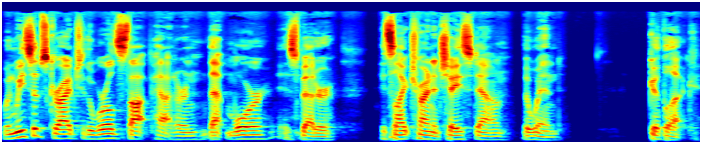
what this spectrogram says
When we subscribe to the world's thought pattern that more is better, it's like trying to chase down the wind. Good luck.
